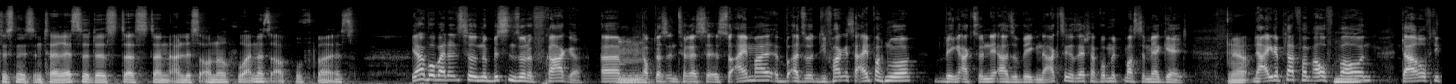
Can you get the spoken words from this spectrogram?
Disneys Interesse, dass das dann alles auch noch woanders abrufbar ist. Ja, wobei das ist so ein bisschen so eine Frage, ähm, ob das Interesse ist. So einmal, also die Frage ist ja einfach nur wegen Aktionär, also wegen der Aktiengesellschaft, womit machst du mehr Geld? Ja. Eine eigene Plattform aufbauen, darauf, die,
